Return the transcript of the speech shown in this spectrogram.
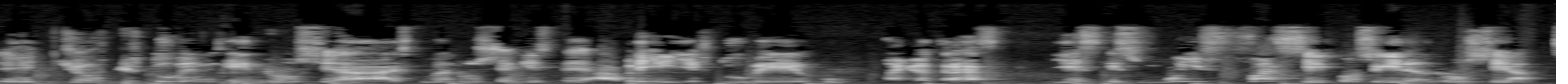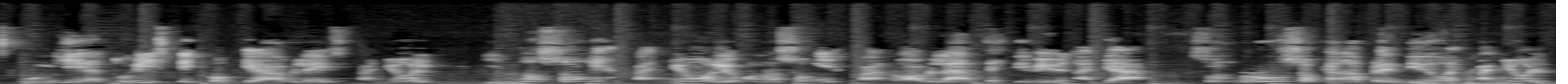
eh, yo, yo, estuve en, Rusia, estuve en Rusia en este abril y estuve un año atrás y es, es muy fácil conseguir en Rusia un guía turístico que hable español. Y mm. no son españoles o no son hispanohablantes que viven allá, son rusos que han aprendido español.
